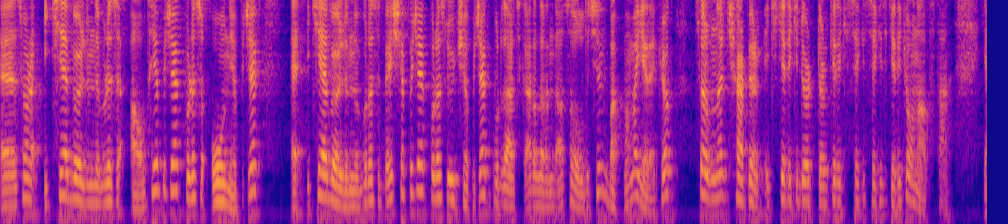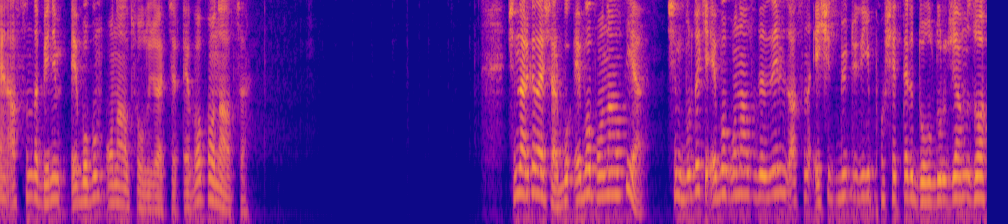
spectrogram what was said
E, sonra 2'ye böldüğümde burası 6 yapacak burası 10 yapacak e, 2'ye böldüğümde burası 5 yapacak burası 3 yapacak burada artık aralarında asal olduğu için bakmama gerek yok sonra bunları çarpıyorum 2 kere 2 4 4 kere 2 8 8 kere 2 16 tane yani aslında benim EBOB'um 16 olacaktır EBOB 16 Şimdi arkadaşlar bu EBOB 16 ya. Şimdi buradaki EBOB 16 dediğimiz aslında eşit büyüklükteki poşetleri dolduracağımız o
